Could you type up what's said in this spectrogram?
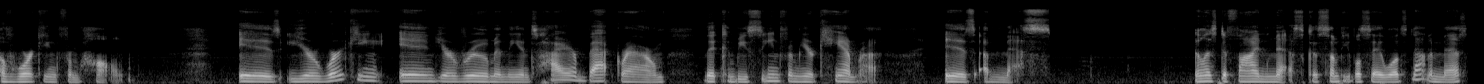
of working from home is you're working in your room and the entire background that can be seen from your camera is a mess. And let's define mess because some people say, well, it's not a mess.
